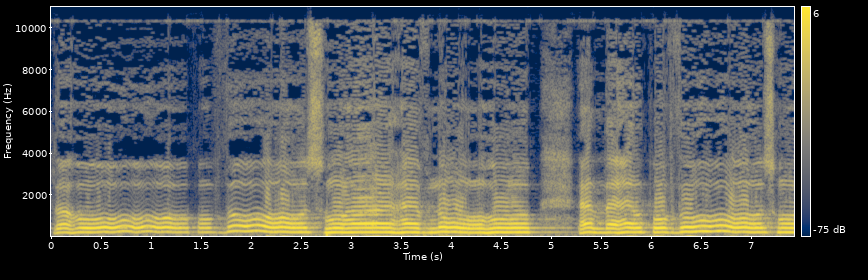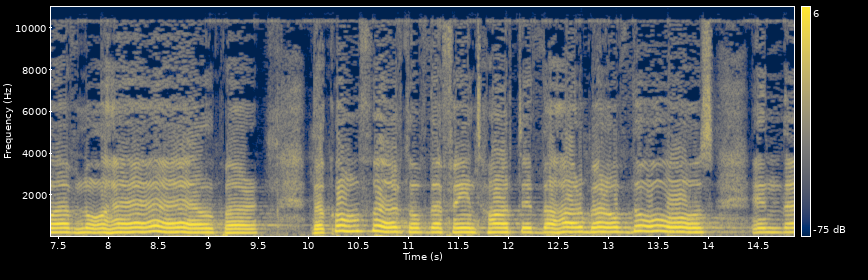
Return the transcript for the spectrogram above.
the hope of those who are, have no hope, and the help of those who have no helper. the comfort of the faint-hearted, the harbor of those in the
